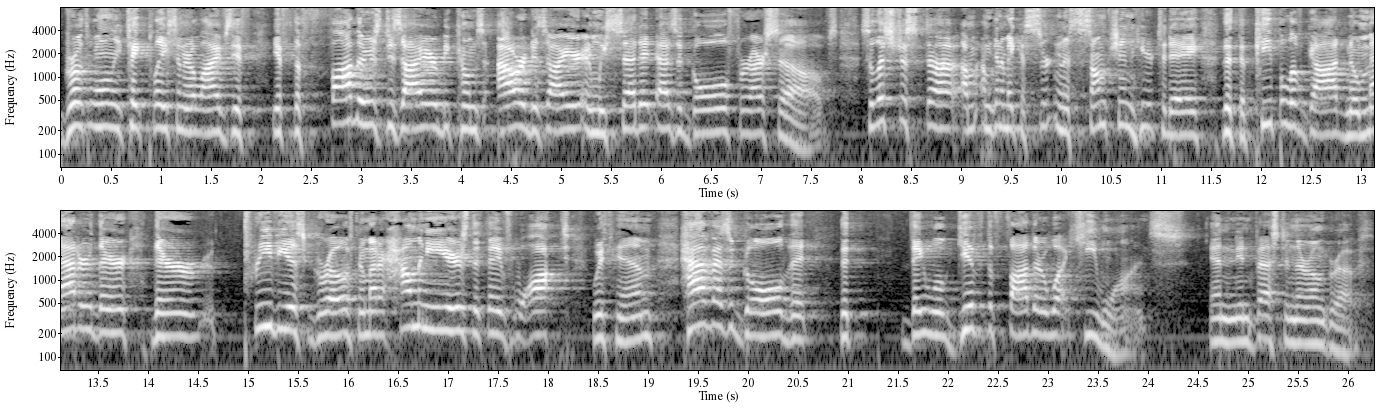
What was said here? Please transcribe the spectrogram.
Growth will only take place in our lives if, if the Father's desire becomes our desire and we set it as a goal for ourselves. So let's just, uh, I'm, I'm going to make a certain assumption here today that the people of God, no matter their, their previous growth, no matter how many years that they've walked with Him, have as a goal that, that they will give the Father what He wants and invest in their own growth.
